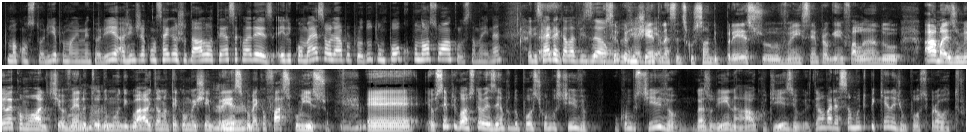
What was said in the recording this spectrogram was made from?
para uma consultoria, para uma mentoria, a gente já consegue ajudá-lo a ter essa clareza. Ele começa a olhar para o produto um pouco com o nosso óculos também, né? Ele sai é, daquela visão. Sempre que a gente entra nessa discussão de preço, vem sempre alguém falando: ah, mas o meu é commodity, eu vendo uhum. todo mundo igual, então não tem como mexer em preço, uhum. como é que eu faço com isso? Isso. Uhum. É, eu sempre gosto de dar o exemplo do posto de combustível. O combustível, gasolina, álcool, diesel, ele tem uma variação muito pequena de um posto para outro.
